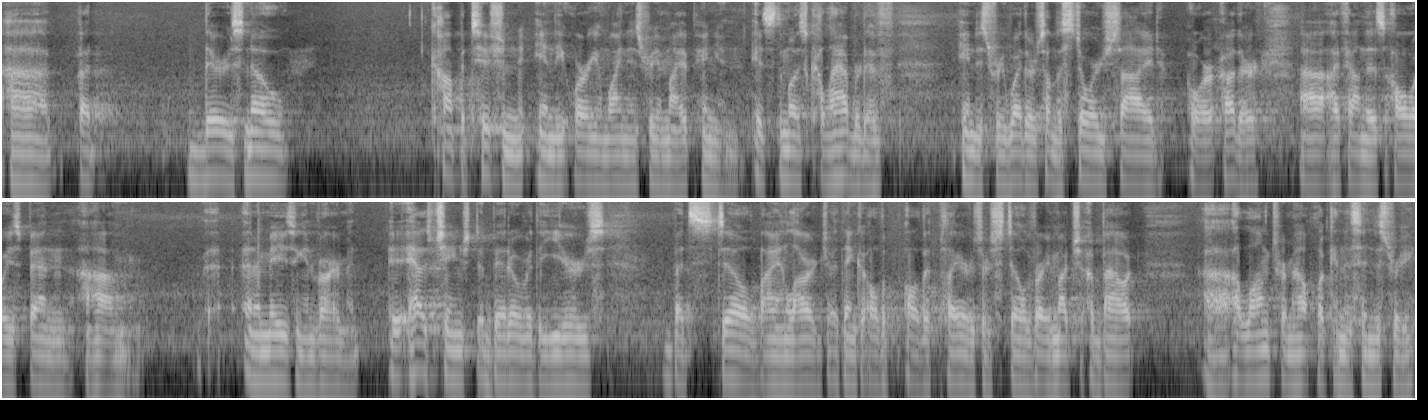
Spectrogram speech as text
uh, but there's no competition in the Oregon wine industry, in my opinion. It's the most collaborative industry, whether it's on the storage side or other. Uh, I found this always been um, an amazing environment. It has changed a bit over the years but still, by and large, I think all the all the players are still very much about uh, a long-term outlook in this industry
